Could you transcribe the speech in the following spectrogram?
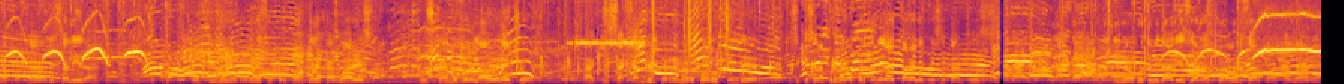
La patada de salida. Y el regreso por parte de Jaguares. Buscando por el lado derecho. Aquí sacan del terreno de juego Finder. Así que será primera oportunidad para los visitantes. Primera oportunidad, 10 yardas por avanzar para Jaguares.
